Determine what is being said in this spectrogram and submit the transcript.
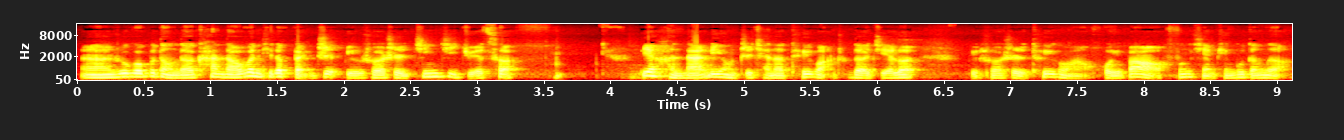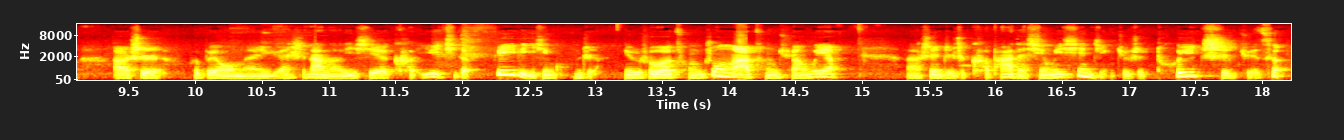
嗯，如果不懂得看到问题的本质，比如说是经济决策，便很难利用之前的推广出的结论。比如说是推广、回报、风险评估等等，而是会被我们原始大脑一些可预期的非理性控制，比如说从众啊、从权威啊，啊，甚至是可怕的行为陷阱，就是推迟决策，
